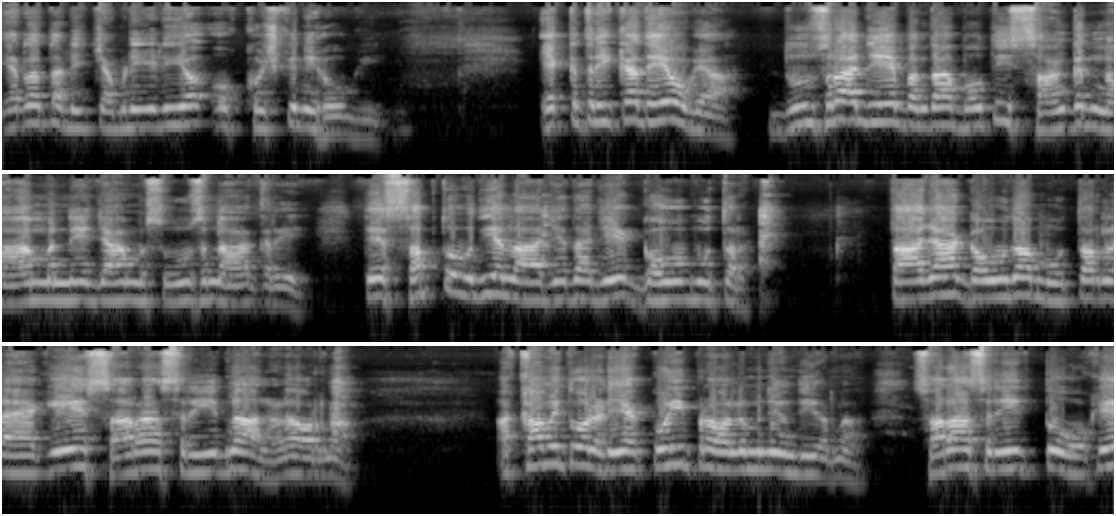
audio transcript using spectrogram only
ਇਹਦਾ ਤੁਹਾਡੀ ਚਮੜੀ ਜਿਹੜੀ ਆ, ਉਹ ਖੁਸ਼ਕ ਨਹੀਂ ਹੋਊਗੀ। ਇੱਕ ਤਰੀਕਾ ਤੇ ਇਹ ਹੋ ਗਿਆ, ਦੂਸਰਾ ਜੇ ਬੰਦਾ ਬਹੁਤੀ ਸੰਗ ਨਾ ਮੰਨੇ ਜਾਂ ਮਹਿਸੂਸ ਨਾ ਕਰੇ, ਤੇ ਸਭ ਤੋਂ ਵਧੀਆ ਇਲਾਜ ਇਹਦਾ ਜੇ ਗਊ ਮੂਤਰ। ਤਾਜ਼ਾ ਗਊ ਦਾ ਮੂਤਰ ਲੈ ਕੇ ਸਾਰਾ ਸਰੀਰ ਨਹਾ ਲੈਣਾ ਔਰ ਅੱਖਾਂ ਵੀ ਧੋ ਲੈਣੀਆਂ, ਕੋਈ ਪ੍ਰੋਬਲਮ ਨਹੀਂ ਹੁੰਦੀ ਔਰ ਸਾਰਾ ਸਰੀਰ ਧੋ ਕੇ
